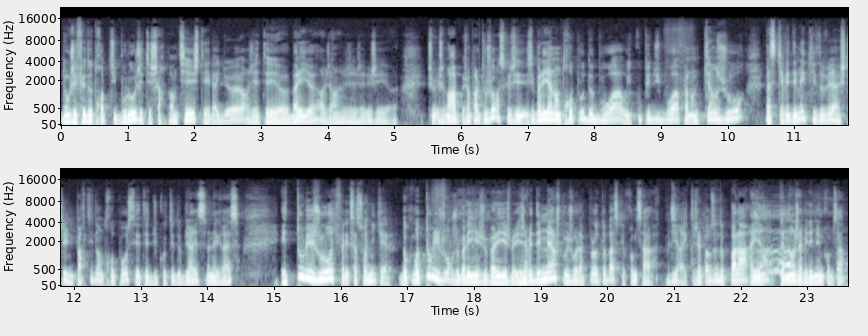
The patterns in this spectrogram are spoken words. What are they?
Donc, j'ai fait deux, trois petits boulots. J'étais charpentier, j'étais élagueur, euh, balayeur. j'ai- euh, je- J'en parle toujours parce que j'ai balayé un entrepôt de bois où ils coupaient du bois pendant 15 jours parce qu'il y avait des mecs qui devaient acheter une partie de l'entrepôt. C'était du côté de Biarritz-la-Négresse. Et tous les jours, il fallait que ça soit nickel. Donc moi, tous les jours, je balayais, je balayais, je balayais. J'avais des mains, je pouvais jouer à la pelote basque comme ça, là, direct. J'avais pas besoin de pala, rien, tellement j'avais les mains comme ça.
